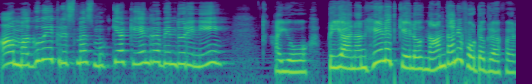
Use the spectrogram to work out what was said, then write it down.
ಆ ಮಗುವೇ ಕ್ರಿಸ್ಮಸ್ ಮುಖ್ಯ ಕೇಂದ್ರ ಬಿಂದುರಿನಿ. ಅಯ್ಯೋ ಪ್ರಿಯಾ ನಾನು ಹೇಳೋದು ಕೇಳು. ನಾನು ತಾನೇ ಫೋಟೋಗ್ರಾಫರ್.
